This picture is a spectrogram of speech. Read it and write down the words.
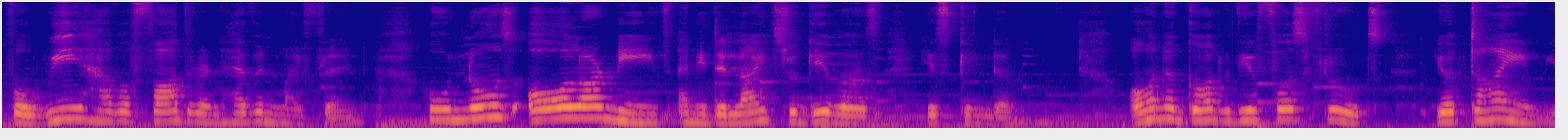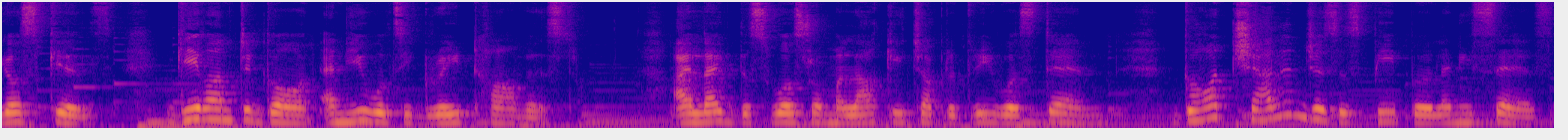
For we have a Father in heaven, my friend, who knows all our needs and He delights to give us His kingdom. Honor God with your first fruits, your time, your skills. Give unto God, and you will see great harvest. I like this verse from Malachi chapter 3, verse 10. God challenges his people and he says,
